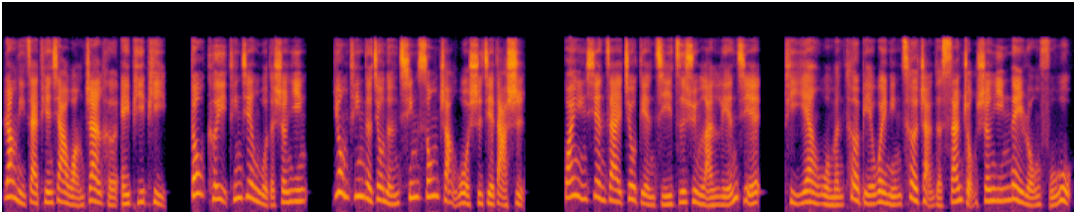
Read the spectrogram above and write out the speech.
让你在天下网站和 APP 都可以听见我的声音，用听的就能轻松掌握世界大事。欢迎现在就点击资讯栏连接。体验我们特别为您策展的三种声音内容服务。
